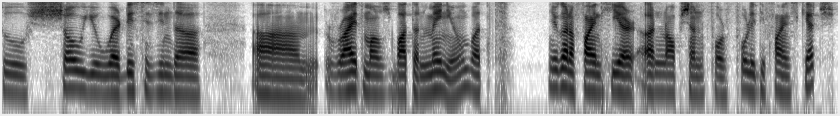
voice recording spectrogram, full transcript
to show you where this is in the um, right mouse button menu, but you're gonna find here an option for fully defined sketch.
